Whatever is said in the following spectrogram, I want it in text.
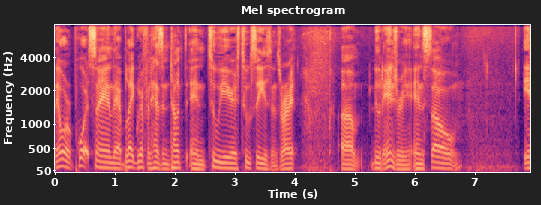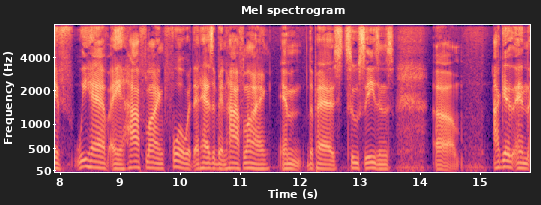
there were reports saying that Blake Griffin hasn't dunked in two years, two seasons, right? Um, due to injury. And so if we have a high flying forward that hasn't been high flying in the past two seasons, um, I guess, and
